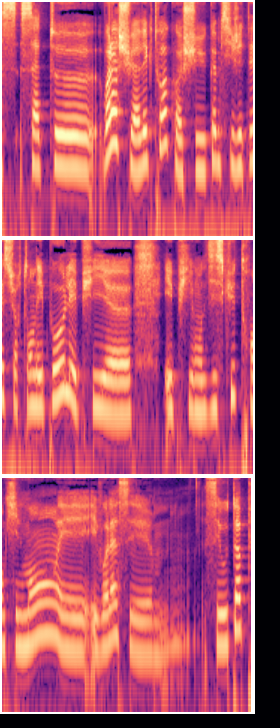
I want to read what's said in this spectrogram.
ça te, voilà, je suis avec toi, quoi. Je suis comme si j'étais sur ton épaule, et puis, euh, et puis on discute tranquillement, et, voilà, c'est, c'est au top.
